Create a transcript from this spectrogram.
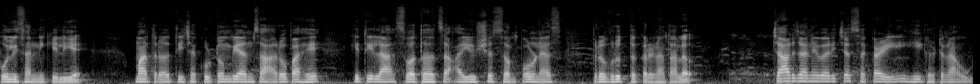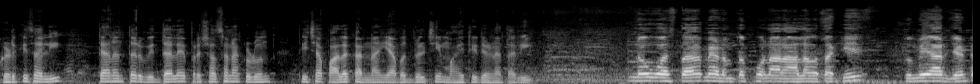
पोलिसांनी केली आहे. मात्र तिच्या कुटुंबियांचा आरोप आहे की तिला स्वतःचं आयुष्य संपवण्यास प्रवृत्त करण्यात आलं. चार जानेवारीच्या सकाळी ही घटना उघडकीस आली. त्यानंतर विद्यालय प्रशासनाकडून तिच्या पालकांना याबद्दलची माहिती देण्यात आली. नऊ वाजता मॅडमचा फोन आला आला होता की तुम्ही अर्जंट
